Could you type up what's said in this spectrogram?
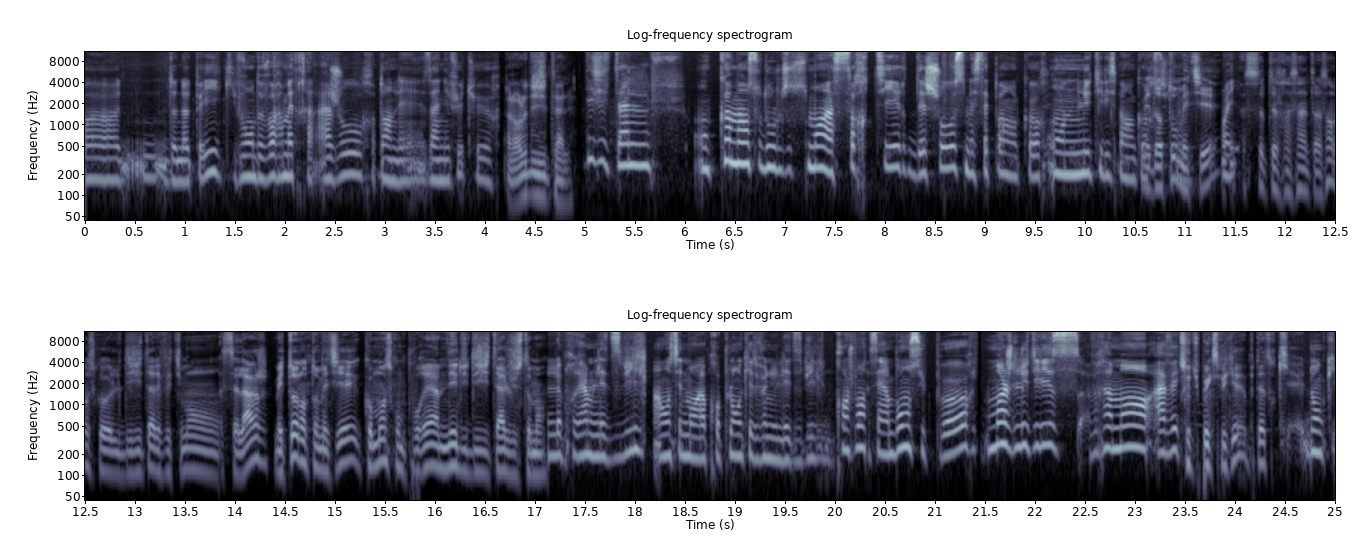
euh, de notre pays qui vont devoir mettre à jour dans les années futures. Alors le digital. Digital, on commence tout doucement à sortir des choses, mais c'est pas encore, on ne l'utilise pas encore. Mais dans ton métier, Oui. c'est peut-être assez intéressant parce que le digital, effectivement, c'est large. Mais toi, dans ton métier, comment est-ce qu'on pourrait amener du digital, justement? Le programme Let's Build, anciennement Aproplan, qui est devenu Let's Build, franchement, c'est un bon support. Moi, je l'utilise vraiment avec Est-ce que tu peux expliquer, peut-être? Donc,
